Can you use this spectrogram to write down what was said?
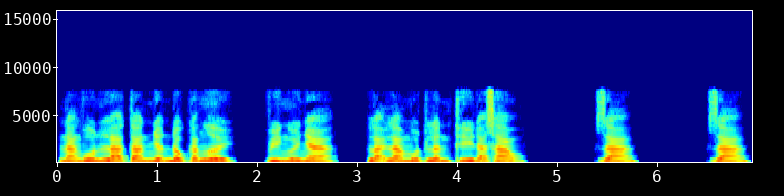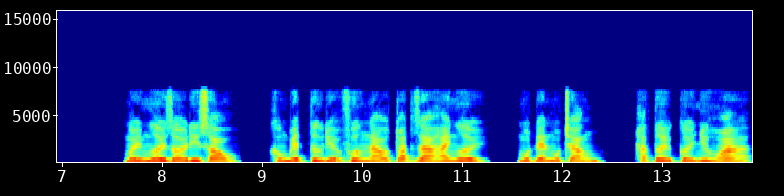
Nàng vốn là tàn nhẫn độc các người, vì người nhà, lại làm một lần thì đã sao. Giá! Giá! Mấy người rời đi sau, không biết từ địa phương nào toát ra hai người, một đen một trắng, hắc tươi cười như hoa,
